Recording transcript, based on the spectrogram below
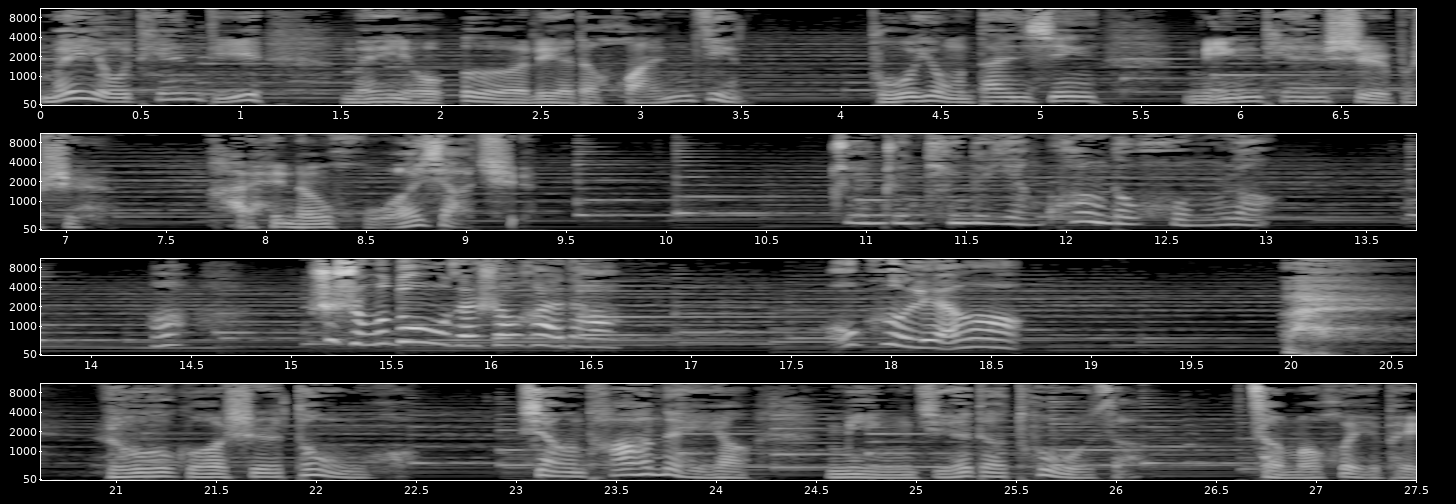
没有天敌，没有恶劣的环境，不用担心。明天是不是还能活下去？珍珍听得眼眶都红了。啊，是什么动物在伤害他？好可怜啊！唉，如果是动物，像它那样敏捷的兔子，怎么会被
